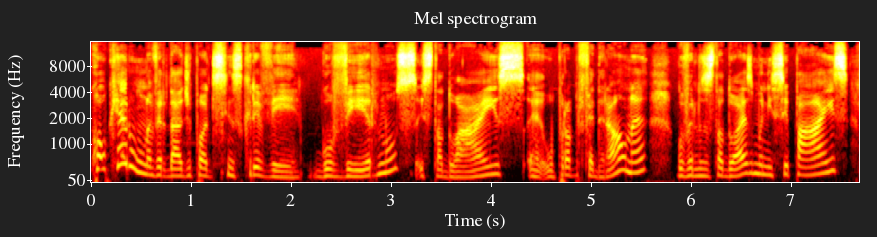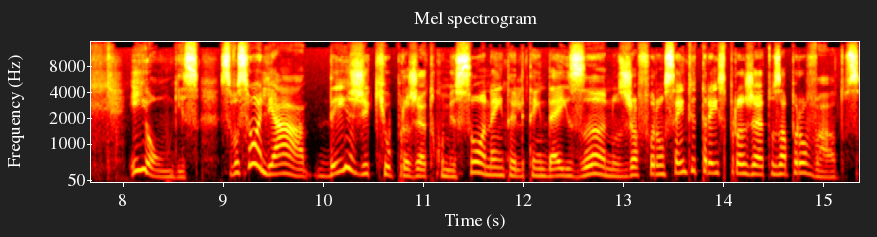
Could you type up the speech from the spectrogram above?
qualquer um, na verdade, pode se inscrever. Governos estaduais, é, o próprio federal, né? Governos estaduais, municipais e ONGs. Se você olhar, desde que o projeto começou, né? Então ele tem 10 anos, já foram 103 projetos aprovados.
